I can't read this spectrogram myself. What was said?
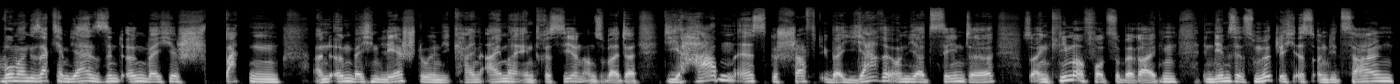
wo man gesagt haben, ja, es sind irgendwelche Spacken an irgendwelchen Lehrstuhlen, die keinen Eimer interessieren und so weiter. Die haben es geschafft, über Jahre und Jahrzehnte so ein Klima vorzubereiten, in dem es jetzt möglich ist. Und die Zahlen,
